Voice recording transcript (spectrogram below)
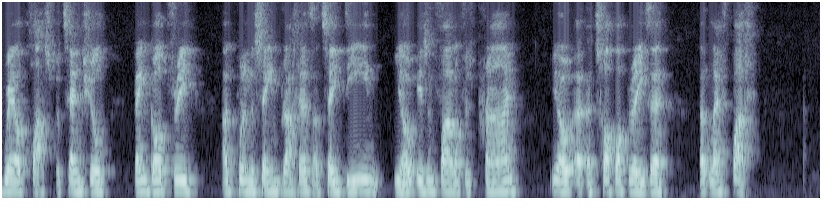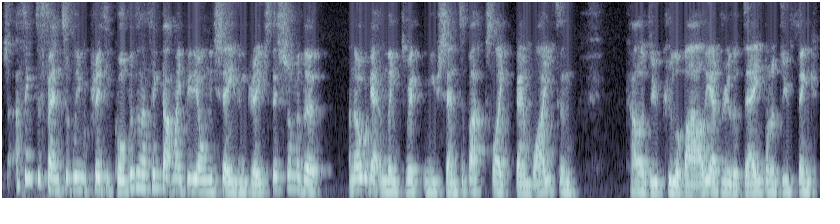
world class potential. Ben Godfrey I'd put in the same bracket. I'd say Digne, you know, isn't far off his prime. You know, a, a top operator at left back. So I think defensively we're pretty covered, and I think that might be the only saving grace this summer. That I know we're getting linked with new centre backs like Ben White and Kalidou Koulibaly every other day, but I do think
